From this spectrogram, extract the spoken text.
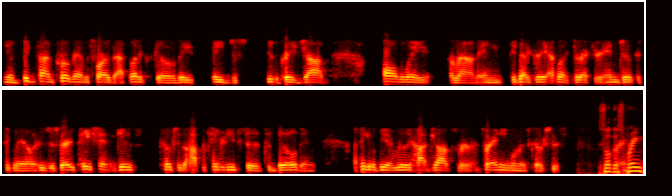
you know big time program as far as athletics go. They they just do a great job all the way around, and they've got a great athletic director in Joe Castiglione who's just very patient and gives coaches opportunities to to build and. I think it'll be a really hot job for, for any women's coaches. So the spring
